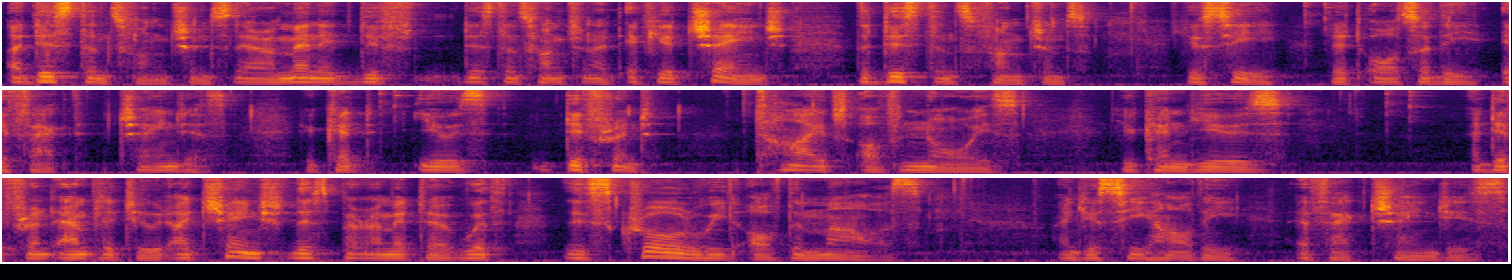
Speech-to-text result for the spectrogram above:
a distance functions. There are many distance functions. If you change the distance functions, you see that also the effect changes. You can use different types of noise. You can use a different amplitude. I change this parameter with the scroll wheel of the mouse and you see how the effect changes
